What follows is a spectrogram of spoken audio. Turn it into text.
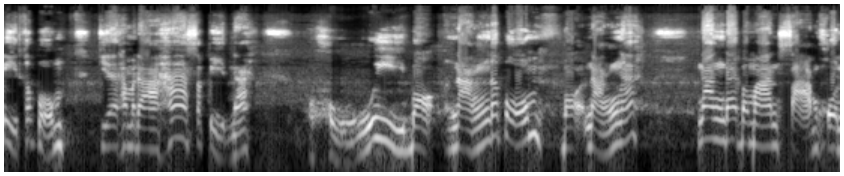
ปีดครับผม เกียร์ธรรมดา 5 สปีดนะโอ้โหเบาะหนังครับผม เบาะหนังนะ นั่งได้ประมาณ 3 คน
